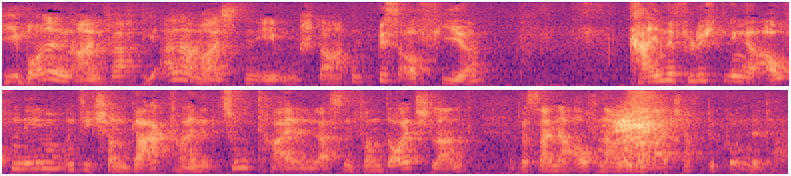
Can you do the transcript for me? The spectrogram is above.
Die wollen einfach, die allermeisten EU-Staaten, bis auf vier, keine Flüchtlinge aufnehmen und sich schon gar keine zuteilen lassen von Deutschland, das seine Aufnahmebereitschaft bekundet hat.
